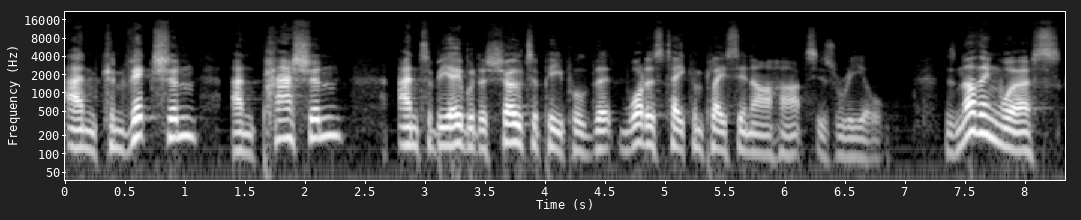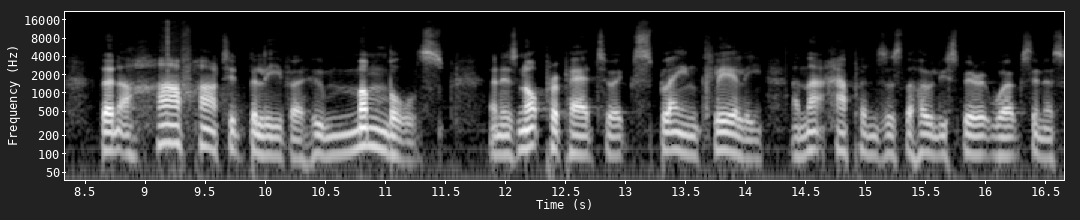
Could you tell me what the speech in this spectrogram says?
and conviction and passion, and to be able to show to people that what has taken place in our hearts is real. There's nothing worse than a half hearted believer who mumbles and is not prepared to explain clearly. And that happens as the Holy Spirit works in us.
